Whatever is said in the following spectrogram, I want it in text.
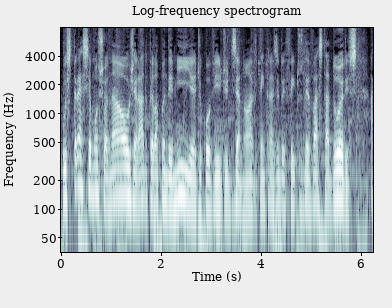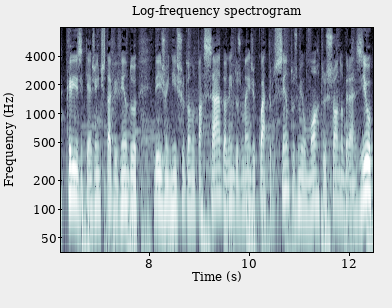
o estresse emocional gerado pela pandemia de Covid-19. Tem trazido efeitos devastadores. A crise que a gente está vivendo desde o início do ano passado, além dos mais de 400 mil mortos só no Brasil,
